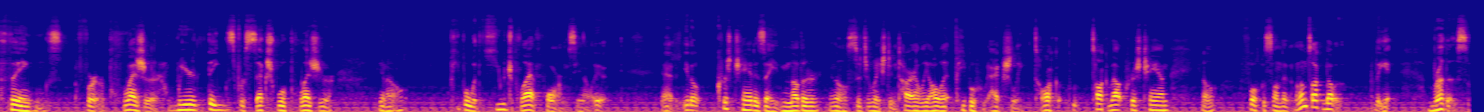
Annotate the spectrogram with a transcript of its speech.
things for pleasure, weird things for sexual pleasure, you know, people with huge platforms, you know, it, and you know, Chris Chan is another you know situation entirely. I'll let people who actually talk talk about Chris Chan, you know, focus on that. When I'm talking about the brothers,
